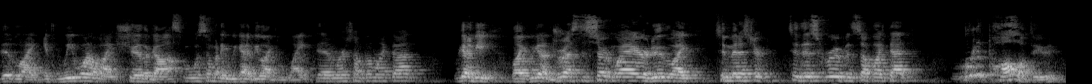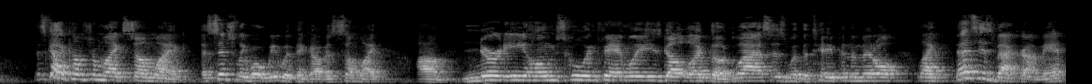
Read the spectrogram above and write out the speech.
that like if we want to like share the gospel with somebody, we gotta be like like them or something like that. We gotta be like we gotta dress a certain way or do like to minister to this group and stuff like that. Look at Paul, dude. This guy comes from like some like essentially what we would think of as some like um, nerdy homeschooling family. He's got like the glasses with the tape in the middle. Like, that's his background, man.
